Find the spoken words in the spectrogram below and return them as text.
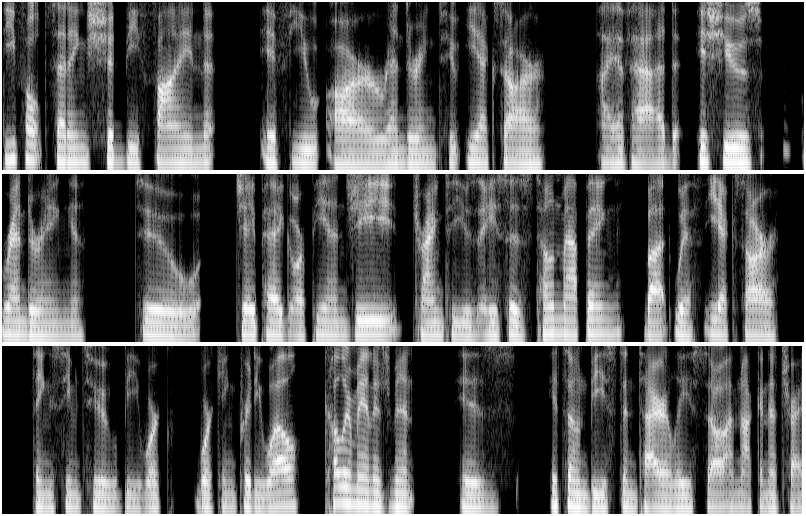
default settings should be fine if you are rendering to EXR. I have had issues rendering to JPEG or PNG trying to use ACES tone mapping, but with EXR, things seem to be work working pretty well. Color management is its own beast entirely, so I'm not going to try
